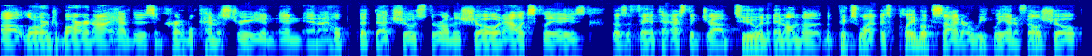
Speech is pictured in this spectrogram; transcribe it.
Uh, Lauren Jbara and I have this incredible chemistry and, and, and I hope that that shows through on the show. And Alex Glaze does a fantastic job too. And then on the, the Pickswise playbook side, our weekly NFL show,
